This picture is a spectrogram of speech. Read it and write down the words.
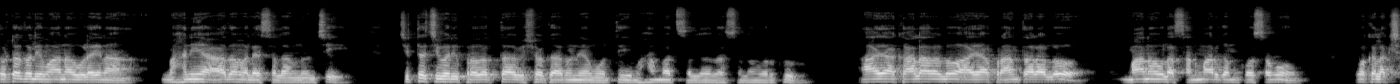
తొట్టతొలి మానవుడైన మహనీయ ఆదం అలైసలాం నుంచి చిట్ట చివరి ప్రవక్త విశ్వకారుణ్యమూర్తి మహమ్మద్ సల్లా సలం వరకు ఆయా కాలాలలో ఆయా ప్రాంతాలలో మానవుల సన్మార్గం కోసము ఒక లక్ష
